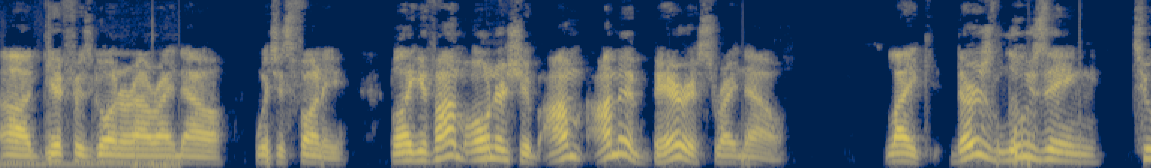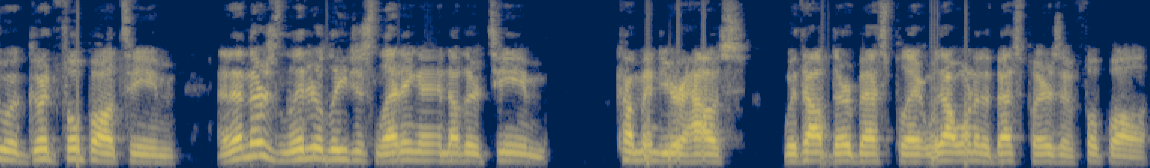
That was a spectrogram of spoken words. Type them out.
uh, GIF is going around right now, which is funny. But like, if I'm ownership, I'm I'm embarrassed right now. Like, there's losing to a good football team, and then there's literally just letting another team come into your house without their best player, without one of the best players in football,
